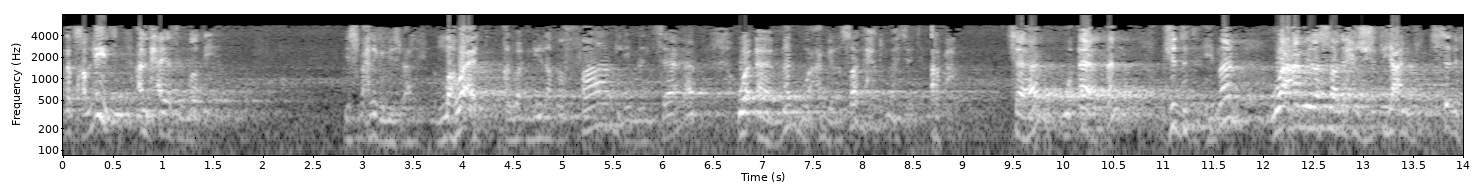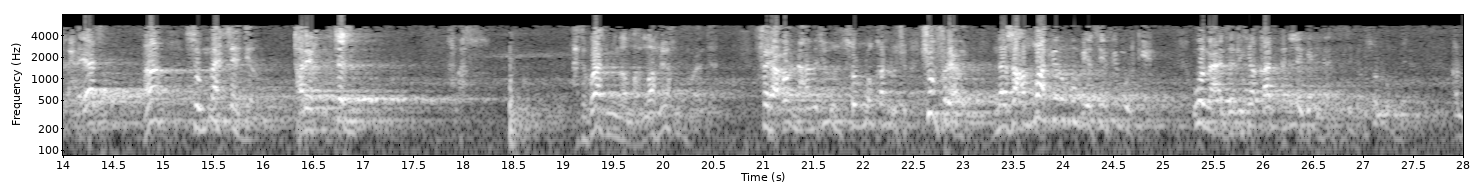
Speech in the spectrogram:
أنا تخليت عن الحياة الماضية يسمح لك يسمح لك. الله وعد. قال وإني لغفار لمن تاب وآمن وعمل صالحا. واهتدى أربعة. تاب وآمن وجدد الإيمان وعمل صالحا يعني في الحياة ها؟ ثم اهتدى. طريق ملتزم. هذا وعد من الله. الله لا يخلف وعده. فرعون نعم صلوا قال له شوف فرعون. نزع الله في ربوبيته في ملكه. ومع ذلك قال هل لك الا صلوا قال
